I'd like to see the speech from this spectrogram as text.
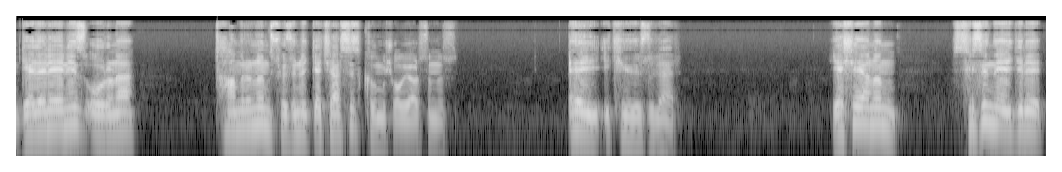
geleneğiniz uğruna Tanrı'nın sözünü geçersiz kılmış oluyorsunuz. Ey iki yüzlüler! Yaşayanın sizinle ilgili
